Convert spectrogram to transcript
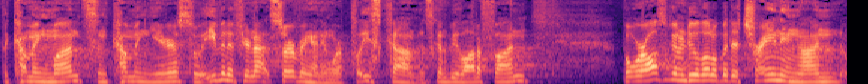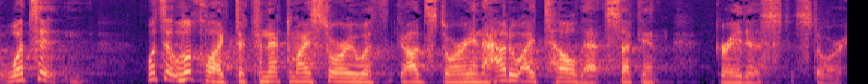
the coming months and coming years. So even if you're not serving anywhere, please come. It's going to be a lot of fun. But we're also going to do a little bit of training on what's it, what's it look like to connect my story with God's story and how do I tell that second greatest story?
